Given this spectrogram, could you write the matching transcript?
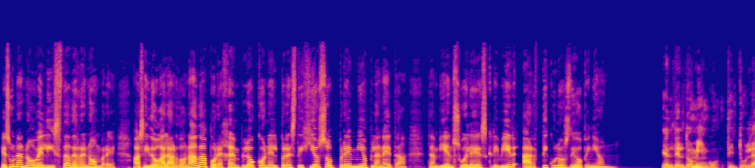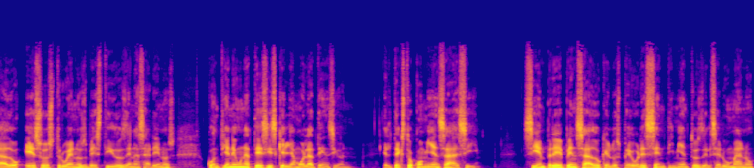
es una novelista de renombre. Ha sido galardonada, por ejemplo, con el prestigioso Premio Planeta. También suele escribir artículos de opinión. El del domingo, titulado Esos truenos vestidos de nazarenos, contiene una tesis que llamó la atención. El texto comienza así. Siempre he pensado que los peores sentimientos del ser humano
